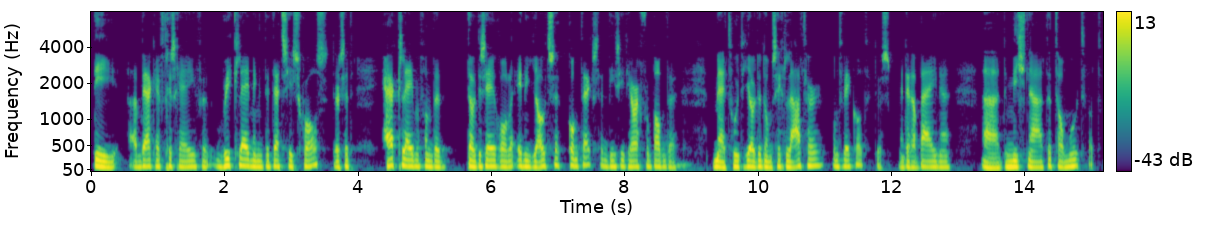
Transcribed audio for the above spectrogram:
die een werk heeft geschreven, Reclaiming the Dead Sea Scrolls. Dus het herclaimen van de Dode Zeerollen in een Joodse context. En die ziet heel erg verbanden met hoe het Jodendom zich later ontwikkelt. Dus met de rabbijnen, uh, de Mishnah, de Talmud, wat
